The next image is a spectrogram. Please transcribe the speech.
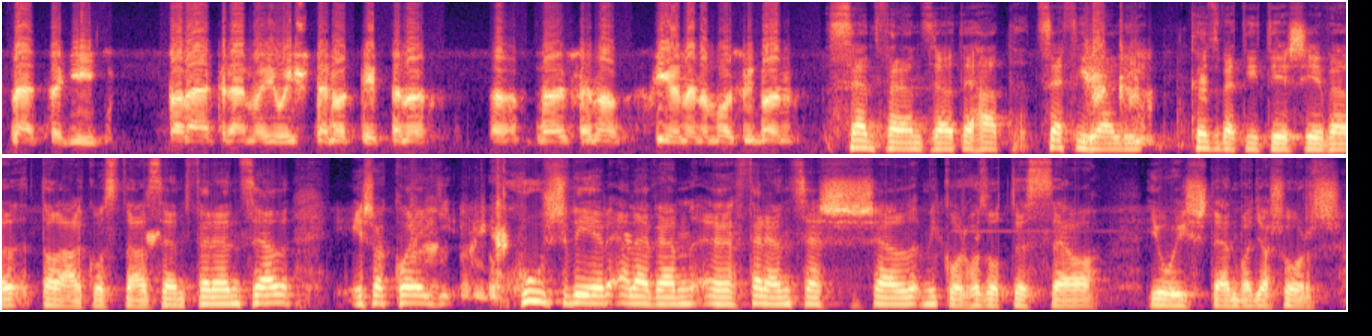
lehet, hogy így talált rám a Jóisten ott éppen a, a, ezen a filmen, a moziban. Szent Ferenccel, tehát Cefirelli közvetítésével találkoztál Szent Ferenccel, és akkor egy húsvér eleven Ferencessel mikor hozott össze a Jóisten vagy a sors?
